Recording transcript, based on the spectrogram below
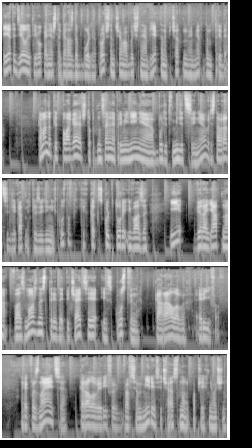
и это делает его, конечно, гораздо более прочным, чем обычные объекты, напечатанные методом 3D. Команда предполагает, что потенциальное применение будет в медицине, в реставрации деликатных произведений искусства, таких как скульптуры и вазы, и, вероятно, возможность 3D-печати искусственных коралловых рифов. А как вы знаете, коралловые рифы во всем мире сейчас, ну, вообще их не очень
